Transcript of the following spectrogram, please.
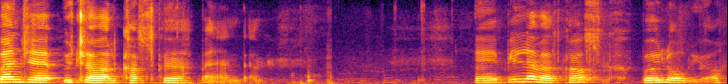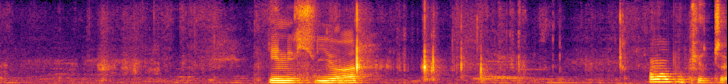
Bence 3 level kaskı beğendim. Ee, bir level kask böyle oluyor. Genişliği var. Ama bu kötü.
